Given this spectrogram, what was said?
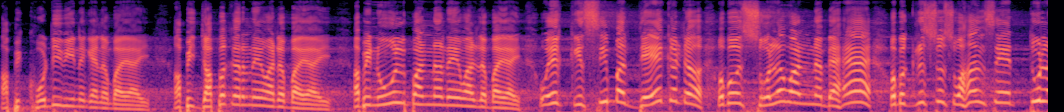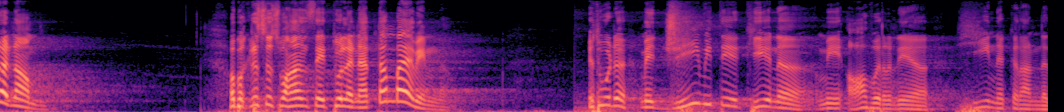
අපි කොඩිවින ගැන බයයි. අපි ජප කරනවට බයයි. අපි නූල් පන්නනේවලට බයයි. ඔය කිසිම දේකට ඔබ සොලවන්න බැහැ ඔබ ක්‍රිස්තුස් වහන්සේ තුළ නම්. ඔබ ක්‍රිස්තුස් වහන්සේ තුළ නැත්තම් බය වෙන්න. එතුවට මේ ජීවිතය කියන මේ ආවරණය හීන කරන්න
